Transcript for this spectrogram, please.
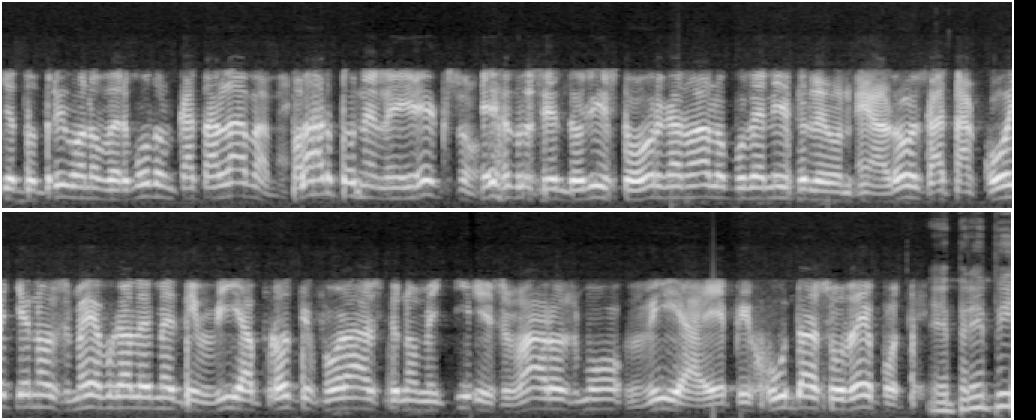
και τον τρίγωνο Βερμούδων. Καταλάβαμε. Πάρτον, λέει έξω. Έδωσε εντολή στο όργανο, άλλο που δεν ήθελε ο νεαρός. Κατακόκκινος με έβγαλε με τη βία. Πρώτη φορά αστυνομική εις βάρος μου βία. Επί Χούντα ουδέποτε. Ε, πρέπει.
